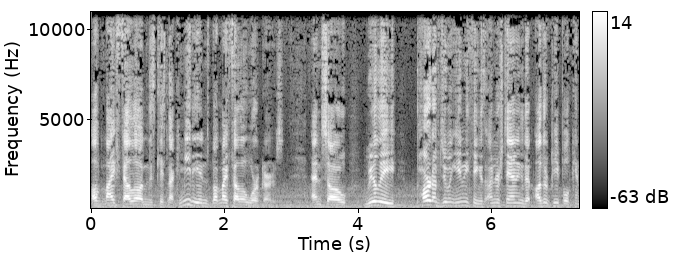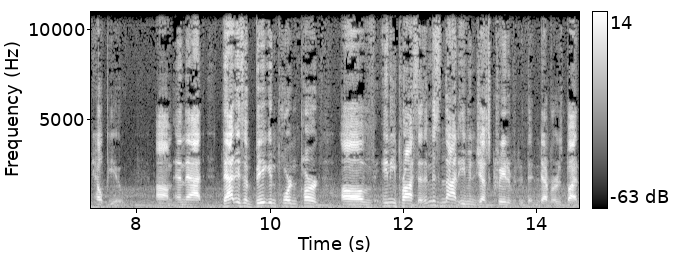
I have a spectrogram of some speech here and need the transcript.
of my fellow, in this case not comedians, but my fellow workers. And so really part of doing anything is understanding that other people can help you. Um, and that that is a big important part of any process. And this is not even just creative endeavors, but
